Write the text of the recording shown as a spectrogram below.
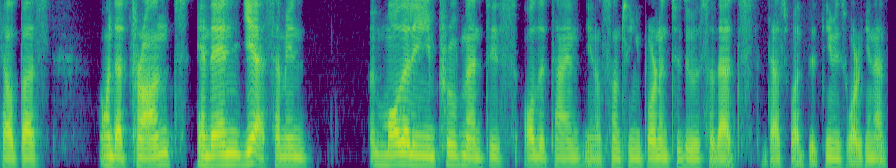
help us on that front. And then, yes, I mean, modeling improvement is all the time you know something important to do so that's that's what the team is working at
